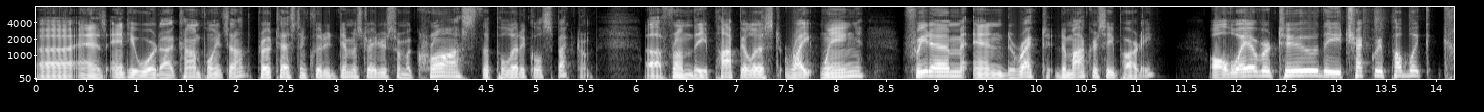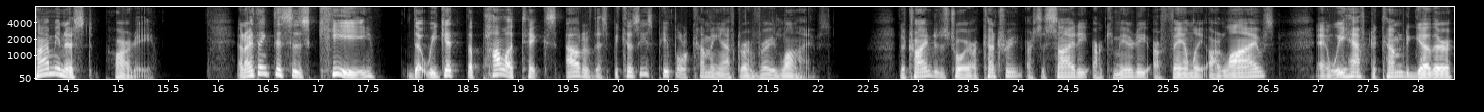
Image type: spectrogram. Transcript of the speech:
Uh, as antiwar.com points out, the protest included demonstrators from across the political spectrum, uh, from the populist right wing Freedom and Direct Democracy Party, all the way over to the Czech Republic Communist Party. And I think this is key that we get the politics out of this because these people are coming after our very lives. They're trying to destroy our country, our society, our community, our family, our lives, and we have to come together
